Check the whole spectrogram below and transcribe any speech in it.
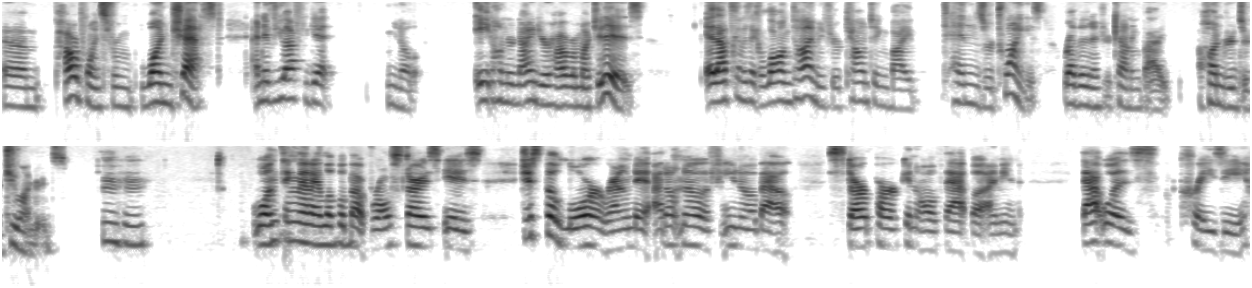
um, power points from one chest. And if you have to get, you know, 890 or however much it is, eh, that's going to take a long time if you're counting by tens or 20s rather than if you're counting by hundreds or 200s. hmm One thing that I love about Brawl Stars is just the lore around it. I don't know if you know about Starr Park and all of that, but I mean, that was crazy.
